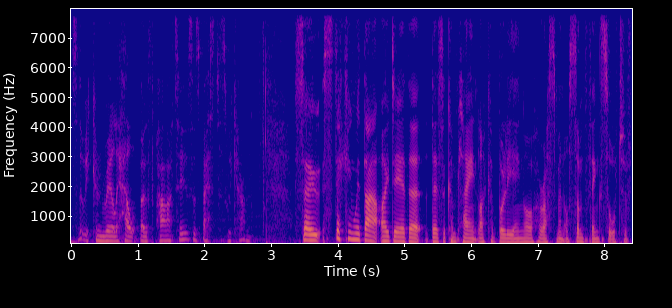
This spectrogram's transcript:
so that we can really help both parties as best as we can. So, sticking with that idea that there's a complaint like a bullying or harassment or something sort of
